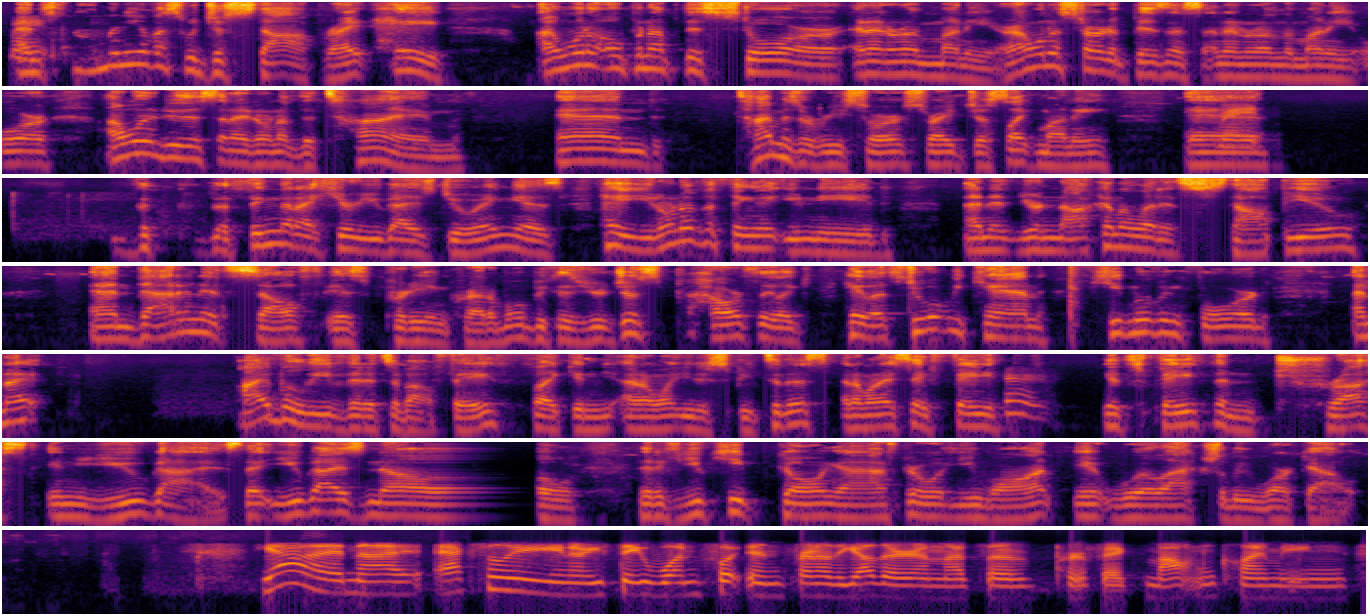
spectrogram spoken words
right. and so many of us would just stop right hey i want to open up this store and i don't have money or i want to start a business and i don't have the money or i want to do this and i don't have the time and time is a resource right just like money and right the, the thing that I hear you guys doing is, hey, you don't have the thing that you need, and it, you're not going to let it stop you. And that in itself is pretty incredible because you're just powerfully like, hey, let's do what we can, keep moving forward. And I, I believe that it's about faith. Like, and, and I want you to speak to this. And when I say faith, it's faith and trust in you guys that you guys know that if you keep going after what you want, it will actually work out. Yeah, and I actually, you know, you say one foot in front of the other, and that's a perfect mountain climbing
